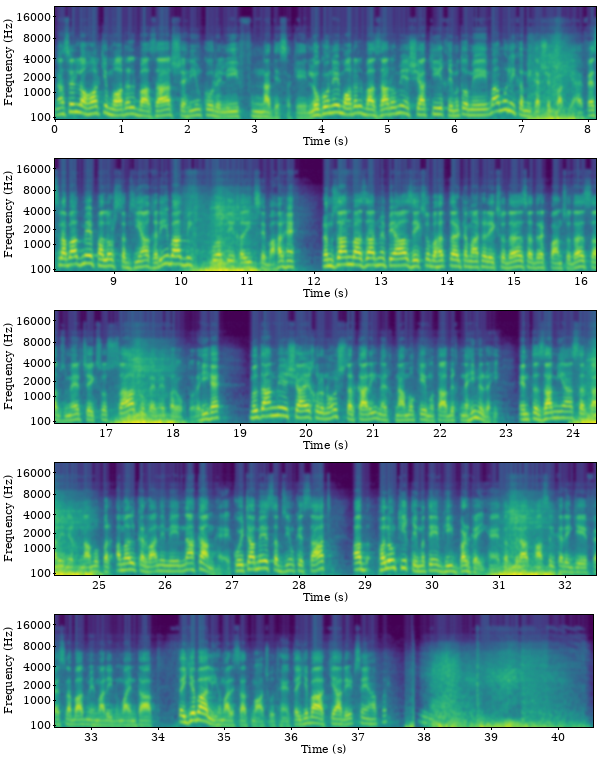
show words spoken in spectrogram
नासिर, लाहौर के मॉडल बाज़ार शहरियों को रिलीफ न दे सके। लोगों ने मॉडल बाजारों में अशिया की कीमतों में मामूली कमी का शिकवा किया है। फैसलाबाद में फल और सब्ज़ियाँ गरीब आदमी की खरीद से बाहर हैं। रमज़ान बाज़ार में प्याज एक सौ बहत्तर, टमाटर एक सौ दस, अदरक पाँच सौ दस, सब्ज मिर्च एक सौ साठ रुपये में फ़रोख्त हो रही है। मुल्तान में शाय खुरनोश, सरकारी नरकनामों के मुताबिक नहीं मिल रही। इंतज़ामिया सरकारी नरकनामों पर अमल करवाने में नाकाम है। कोयटा में सब्जियों के साथ अब फलों की कीमतें भी बढ़ गई हैं। तफसलत हासिल करेंगे फैसलाबाद में हमारी नुमाइंदा तैयबा अली हमारे साथ मौजूद हैं। तैयबा, क्या रेट्स हैं यहाँ पर?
